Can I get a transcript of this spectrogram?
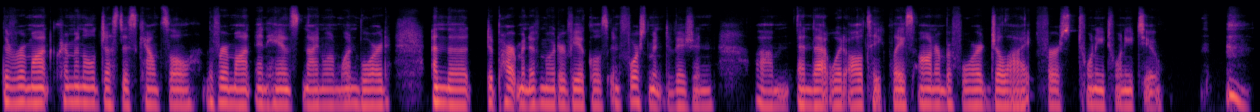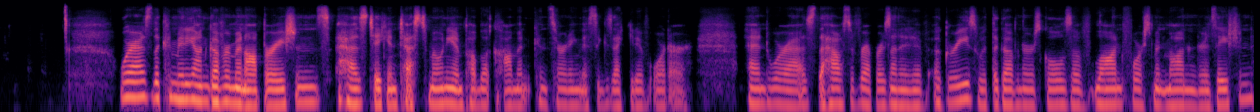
the Vermont Criminal Justice Council, the Vermont Enhanced 911 Board, and the Department of Motor Vehicles Enforcement Division. Um, and that would all take place on or before July 1st, 2022. Whereas the Committee on Government Operations has taken testimony and public comment concerning this executive order. And whereas the House of Representatives agrees with the governor's goals of law enforcement modernization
